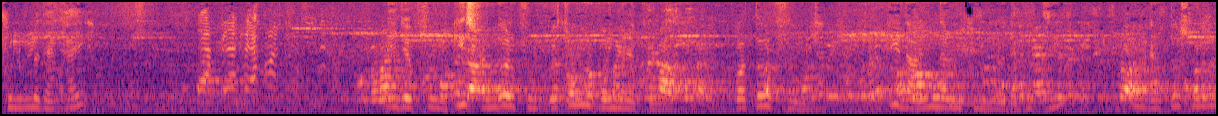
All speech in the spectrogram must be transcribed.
ফুলগুলো দেখাই। এই যে ফুল, কি সুন্দর ফুল, প্রচুর পরিমাণে ফুল, কত ফুল, কি দারুণ দারুণ ফুলগুলো দেখাচ্ছি। এত সুন্দর,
